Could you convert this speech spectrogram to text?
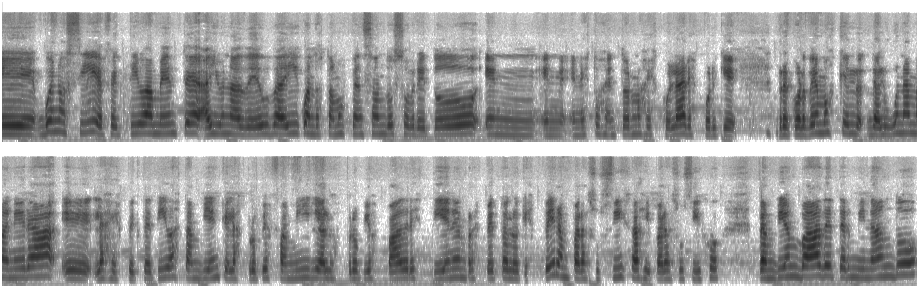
Eh, bueno, sí, efectivamente hay una deuda ahí cuando estamos pensando sobre todo en, estos entornos escolares, porque recordemos que de alguna manera eh, las expectativas también que las propias familias, los propios padres tienen respecto a lo que esperan para sus hijas y para sus hijos, también va determinando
